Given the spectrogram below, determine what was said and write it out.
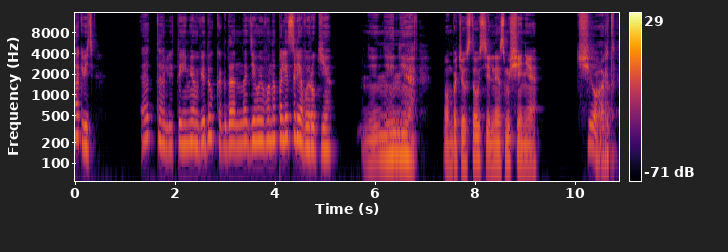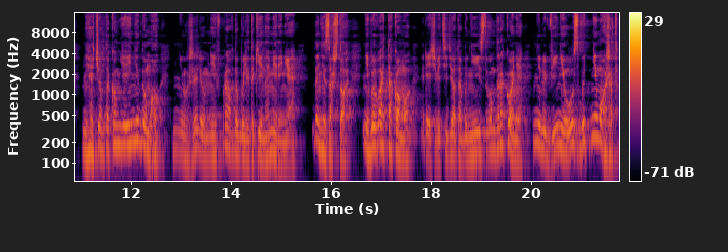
так ведь? Это ли ты имел в виду, когда надел его на палец левой руки? Не-не-нет. Он почувствовал сильное смущение. Черт, ни о чем таком я и не думал. Неужели у меня и вправду были такие намерения? Да ни за что. Не бывать такому. Речь ведь идет об неистовом драконе. Ни любви, ни уз быть не может.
